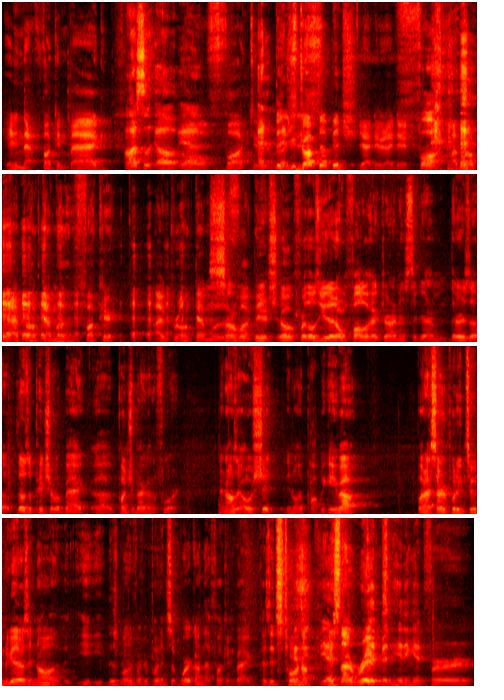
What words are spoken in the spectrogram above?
hitting that fucking bag. Honestly, oh yeah. Oh fuck, dude. And- Did you is- drop that bitch? Yeah, dude, I did. Fuck. I broke, I broke that motherfucker. I broke that motherfucker. Son of a bitch. Oh, for those of you that don't follow Hector on Instagram, there's a there was a picture of a bag, uh, puncher bag on the floor, and I was like, oh shit, you know, it probably gave out. But I started putting two and together. I was like, no, y- y- this motherfucker put in some work on that fucking bag because it's torn 'Cause up. you- yeah, it's not You ripped. had been hitting it for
